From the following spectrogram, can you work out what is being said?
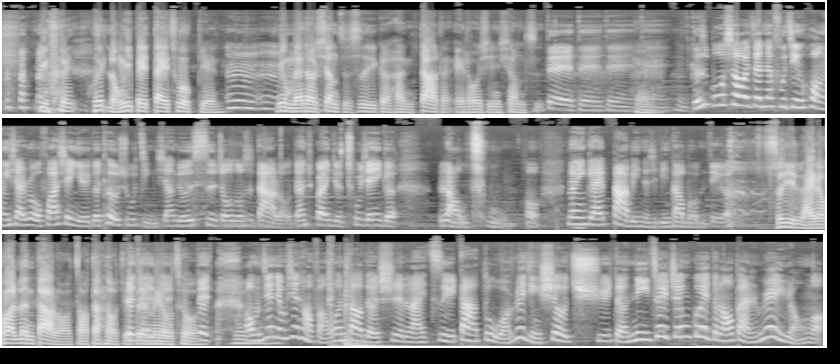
因为会容易被带错边。嗯嗯，因为我们那条巷子是一个很大的 L 型巷子。对对对对。可是不过稍微在那附近晃一下，如果发现有一个特殊景象，就是四周都是大楼，但突然就出现一个老厨哦，那应该霸兵的是领导我们这个。所以来的话认大楼找大楼绝对没有错。对，好，我们今天 节目现场访问到的是来自于大肚哦瑞景社区的你最珍贵的老板瑞荣哦。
